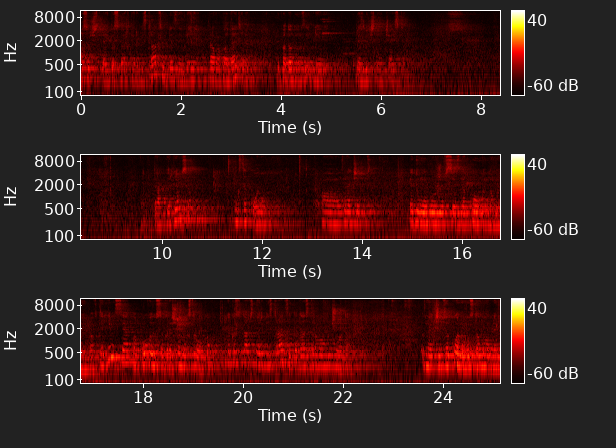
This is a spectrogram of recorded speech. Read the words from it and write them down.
осуществлять государственную регистрацию без заявления правообладателя при подобном заявлении, без личного участия. Так, вернемся к закону. А, значит, я думаю, вы уже все знакомы, но мы повторимся по поводу сокращенных сроков для государственной регистрации кадастрового учета. Значит, законом установлены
